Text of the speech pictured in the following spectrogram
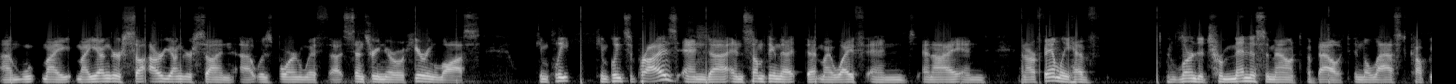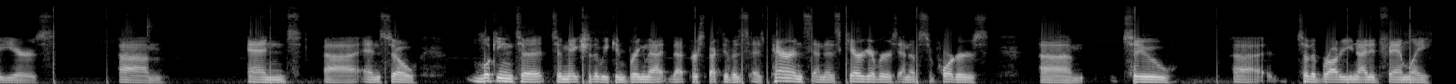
Um, my my younger son, our younger son, uh, was born with uh, sensorineural hearing loss. Complete complete surprise, and uh, and something that that my wife and and I and and our family have learned a tremendous amount about in the last couple years. Um, and uh, and so looking to to make sure that we can bring that that perspective as, as parents and as caregivers and of supporters um, to uh, to the broader United family.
